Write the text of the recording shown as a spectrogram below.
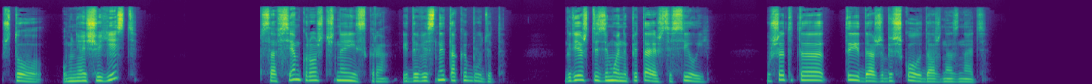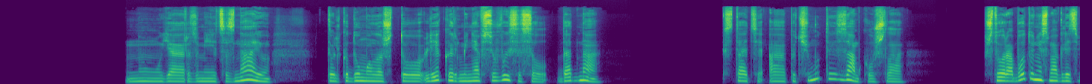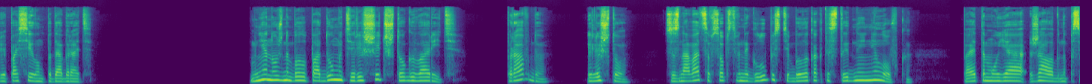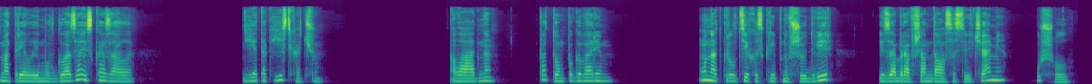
Что, у меня еще есть? Совсем крошечная искра, и до весны так и будет. Где же ты зимой напитаешься силой? Уж это-то ты даже без школы должна знать. Ну, я, разумеется, знаю, только думала, что лекарь меня всю высосал до дна. Кстати, а почему ты из замка ушла? Что, работу не смогли тебе по силам подобрать? Мне нужно было подумать и решить, что говорить. Правду? Или что? Сознаваться в собственной глупости было как-то стыдно и неловко. Поэтому я жалобно посмотрела ему в глаза и сказала, я так есть хочу. Ладно, потом поговорим. Он открыл тихо скрипнувшую дверь и, забрав шандал со свечами, ушел.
